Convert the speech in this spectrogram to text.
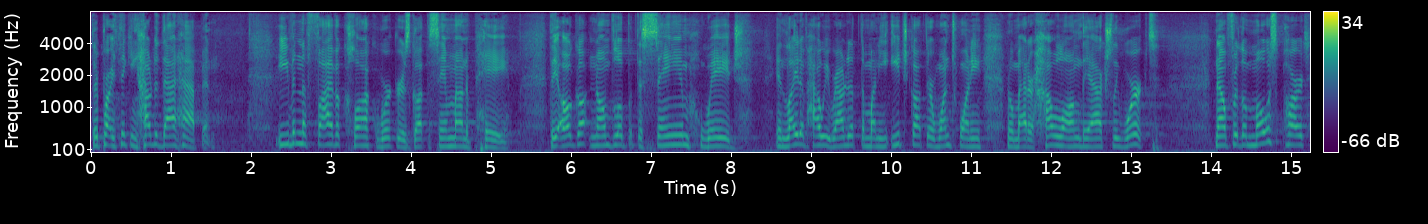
They're probably thinking, how did that happen? Even the five o'clock workers got the same amount of pay. They all got an envelope with the same wage. In light of how we rounded up the money, each got their 120 no matter how long they actually worked. Now, for the most part,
